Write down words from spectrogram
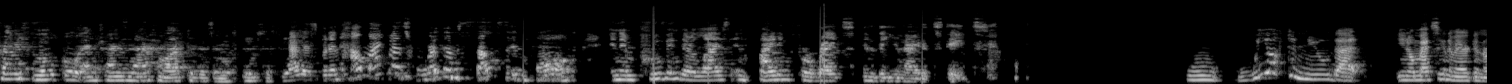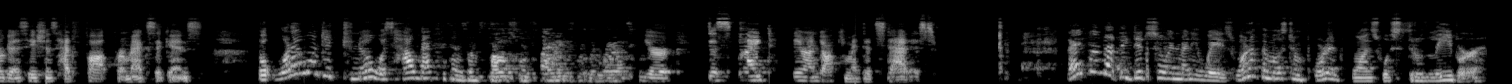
translocal and transnational activism of Club Sociales, but in how migrants were themselves involved in improving their lives in fighting for rights in the United States. We often knew that, you know, Mexican American organizations had fought for Mexicans. But what I wanted to know was how Mexicans themselves were fighting for their rights here despite their undocumented status. And I found that they did so in many ways. One of the most important ones was through labor.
